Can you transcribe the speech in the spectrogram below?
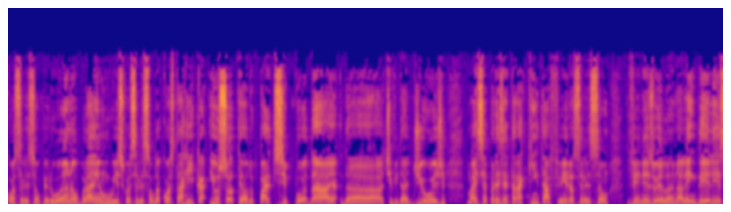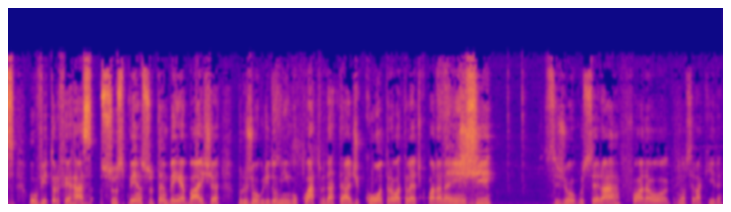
com a seleção peruana, o Brian Ruiz com a seleção da Costa Rica e o Soteldo participou da, da atividade de hoje, mas se apresenta na quinta-feira a seleção venezuelana. Além deles, o Vitor Ferraz suspenso também é baixa para o jogo de domingo, 4 da tarde, contra o Atlético Paranaense. Esse jogo será fora ou. Não, será aqui, né?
